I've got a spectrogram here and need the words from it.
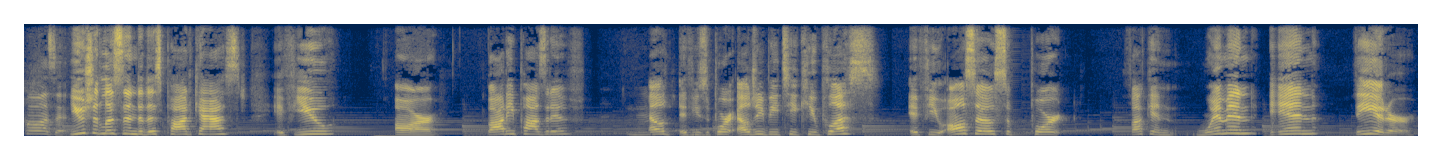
what was it? You should listen to this podcast if you are body positive, L- if you support LGBTQ plus, if you also support fucking women in theater.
